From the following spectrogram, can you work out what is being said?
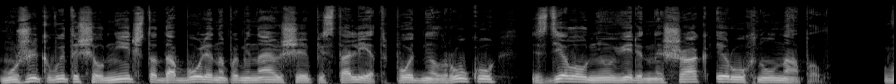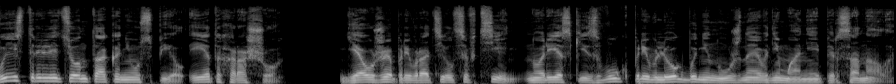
Мужик вытащил нечто до боли напоминающее пистолет, поднял руку, сделал неуверенный шаг и рухнул на пол. Выстрелить он так и не успел, и это хорошо. Я уже превратился в тень, но резкий звук привлек бы ненужное внимание персонала.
